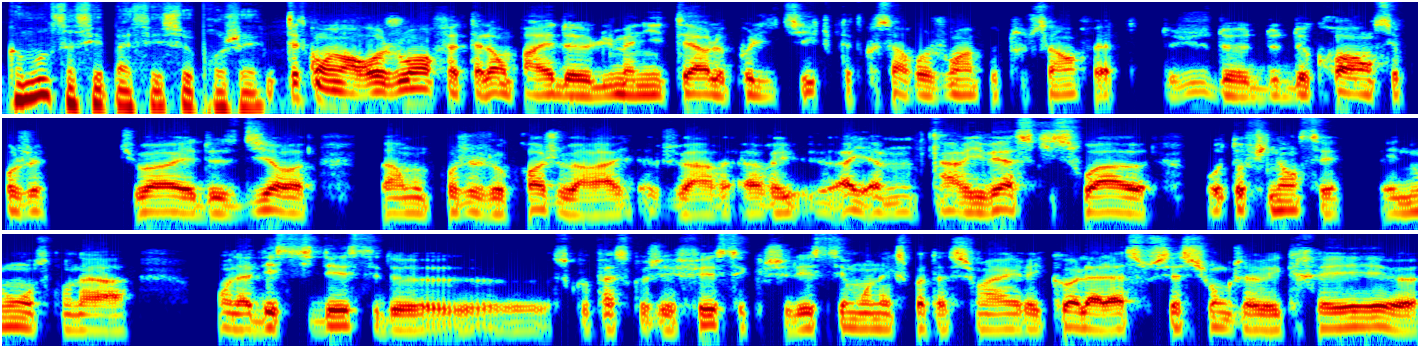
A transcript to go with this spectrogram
comment ça s'est passé ce projet? Peut-être qu'on en rejoint en fait. Là, on parlait de l'humanitaire, le politique. Peut-être que ça rejoint un peu tout ça en fait. De juste de, de, de croire en ces projets tu vois, et de se dire, ben, mon projet, je crois, je vais, je vais arriver à ce qu'il soit euh, autofinancé. Et nous, ce qu'on a, on a décidé, c'est de, ce que, enfin, ce que j'ai fait, c'est que j'ai laissé mon exploitation agricole à l'association que j'avais créée euh,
